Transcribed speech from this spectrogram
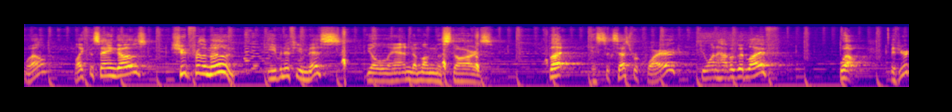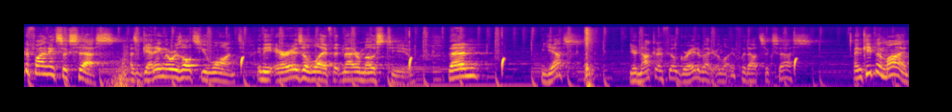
well, like the saying goes, shoot for the moon. Even if you miss, you'll land among the stars. But is success required if you want to have a good life? Well, if you're defining success as getting the results you want in the areas of life that matter most to you, then yes, you're not going to feel great about your life without success. And keep in mind,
